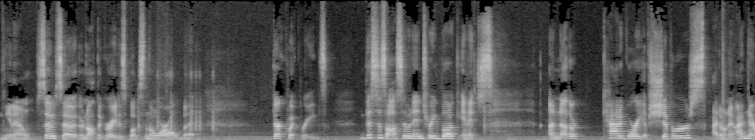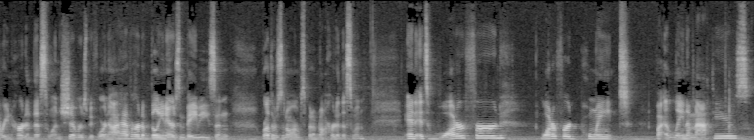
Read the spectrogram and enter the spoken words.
you know, so-so. They're not the greatest books in the world, but they're quick reads. This is also an intrigue book, and it's another category of shivers. I don't know. I've never even heard of this one, Shivers, before. Now, I have heard of Billionaires and Babies and Brothers in Arms, but I've not heard of this one. And it's Waterford, Waterford Point by Alana Matthews.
